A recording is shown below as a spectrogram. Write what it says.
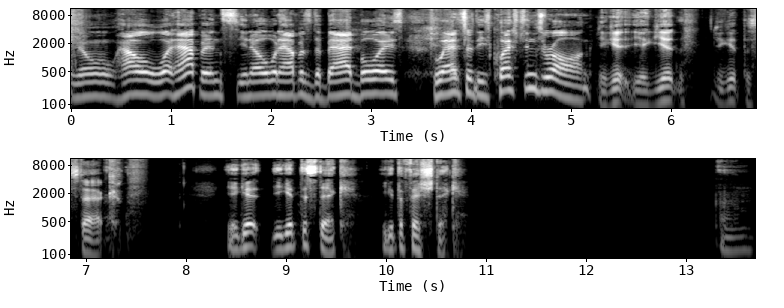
you know how what happens. You know what happens to bad boys who answer these questions wrong. You get, you get, you get the stack. You get you get the stick. You get the fish stick. Um.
